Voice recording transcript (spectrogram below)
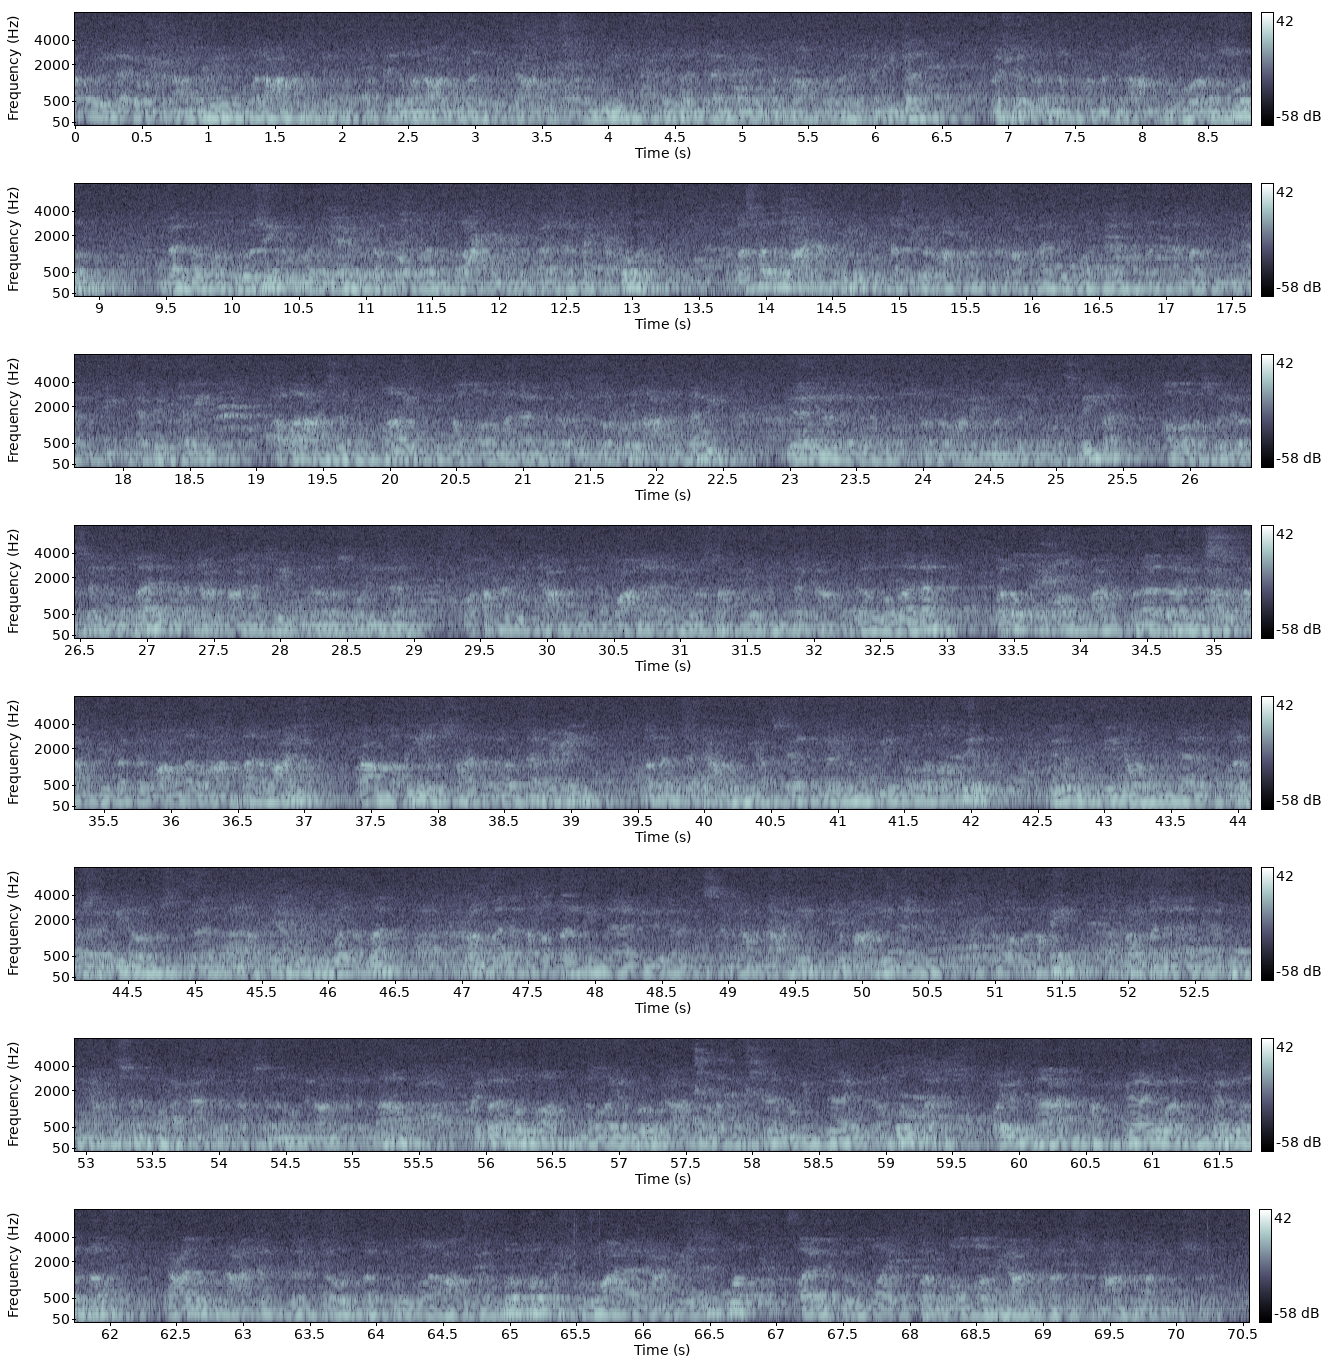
الحمد لله رب العالمين والعاقبة للمتقين ولا عدوان إلا على الظالمين أشهد أن لا إله إلا الله ولا شريك له وأشهد أن محمدا عبده ورسوله. عباد الله أوصيكم وإياكم تقوى الله وطاعة وفاز المتقون ثم صلوا على نبيكم نبي الرحمة الرحمن المهدى فقد أمركم بذلك في كتابه الكريم. فقال عز من قائل إن الله ملائكته يصلون على النبي. يا أيها الذين آمنوا صلوا عليه وسلموا تسليما. اللهم صل وسلم وبارك وأنعم على سيدنا رسول الله محمد بن عبد الله وعلى آله وصحبه ومن تبع هداه ووالاه. ورضي اللهم عن الخلفاء الأربعة أبي بكر وعمر وعثمان وعلي وعن بقية الصحابة والتابعين. ومن تبعهم بإحسان إلى يوم الدين اللهم اغفر للمؤمنين والمؤمنات والمسلمين والمسلمات الأحياء والأموات. ربنا تقبل منا إنك أنت السميع العليم. تب علينا إنك التواب الرحيم. ربنا آتنا في الدنيا حسنة وفي الآخرة حسنة وقنا عذاب النار عباد الله إن الله يأمر بالعدل والإحسان وإيتاء ذي القربى وينهى عن الفحشاء والمنكر والبغي يعظكم لعلكم تذكرون فاذكروا الله العظيم يذكركم واشكروا على نعمه يزدكم ولذكر الله أكبر والله يعلم ما تصنعون وأقيموا الصلاة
